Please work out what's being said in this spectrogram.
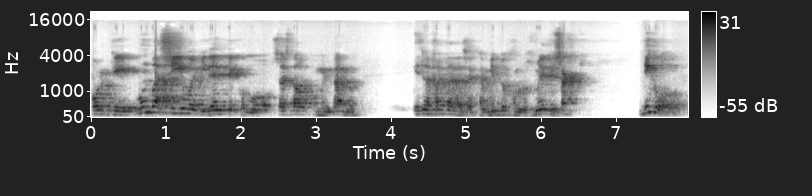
porque un vacío evidente, como se ha estado comentando, es la falta de acercamiento con los medios. Digo,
